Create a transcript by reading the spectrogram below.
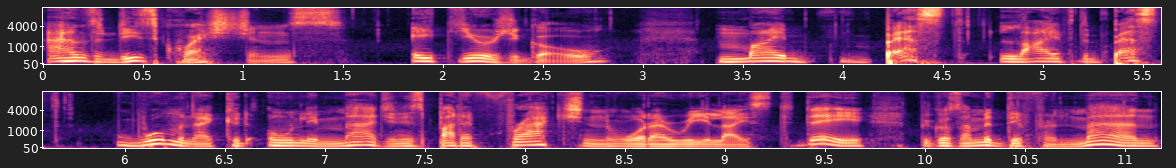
answer these questions eight years ago, my best life, the best woman I could only imagine is but a fraction of what I realized today because I'm a different man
